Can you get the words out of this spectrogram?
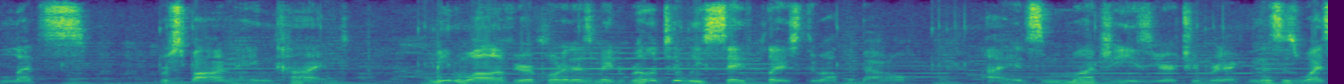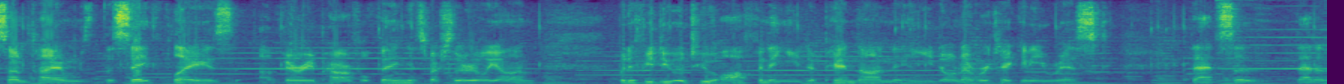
Let's respond in kind. Meanwhile, if your opponent has made relatively safe plays throughout the battle, uh, it's much easier to predict. And this is why sometimes the safe play is a very powerful thing, especially early on. But if you do it too often and you depend on it and you don't ever take any risk, that's a that a,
